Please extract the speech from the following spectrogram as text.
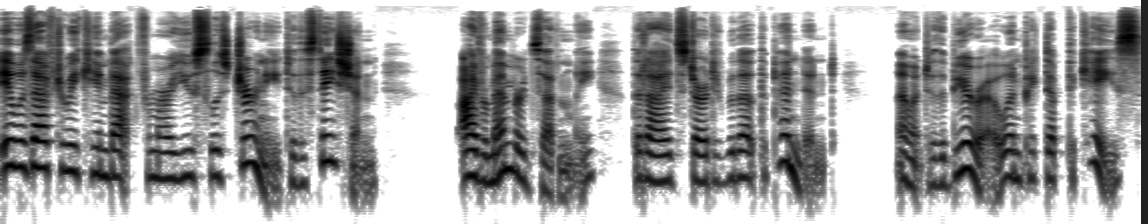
It was after we came back from our useless journey to the station. I remembered suddenly that I had started without the pendant. I went to the bureau and picked up the case,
